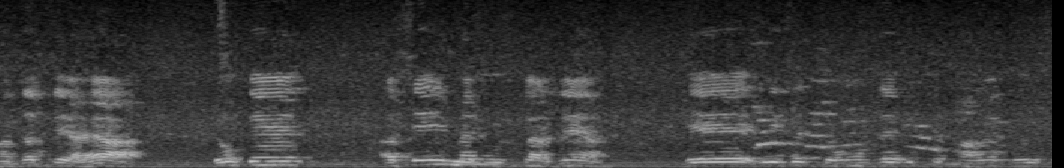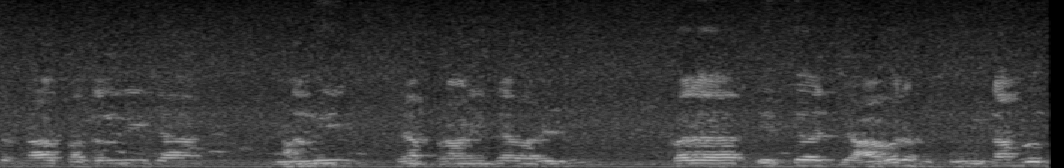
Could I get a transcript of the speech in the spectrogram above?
ਮਦਦ ਤੇ ਆਇਆ, ਕਿਉਂਕਿ ਅਸੀਂ ਮਹਿਸੂਸ ਕਰਦੇ ਹਾਂ ਕਿ ਇਸ ਚੋਣ ਦੇ ਵਿੱਚ ਭਾਵੇਂ ਕੋਈ ਸਰਕਾਰ ਬਦਲਣੀ ਜਾਂ ਨਵੀਂ ਜਾਂ ਪੁਰਾਣੀ ਦੇ ਬਾਰੇ ਨਹੀਂ ਪਰ ਇੱਕ ਜਾਬਰ ਹਕੂਮਤਾਂ ਵਿਰੁੱਧ,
